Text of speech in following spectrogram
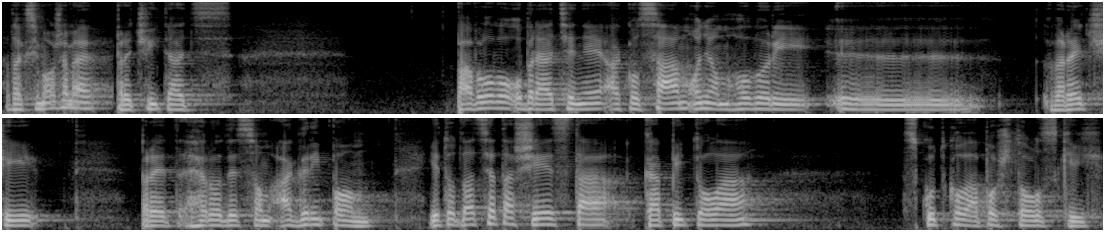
A tak si môžeme prečítať Pavlovo obrátenie, ako sám o ňom hovorí e, v reči pred Herodesom Agripom. Je to 26. kapitola skutkov apoštolských,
